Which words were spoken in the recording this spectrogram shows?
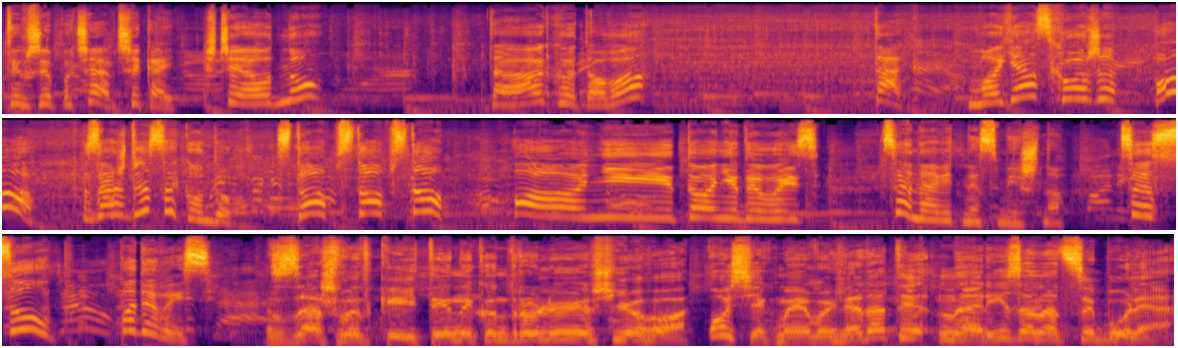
ти вже почав. Чекай, ще одну. Так, готово. Так, моя схоже. О! Завжди секунду. Стоп, стоп, стоп! О, ні, Тоні, дивись. Це навіть не смішно. Це суп. Подивись. Зашвидкий, ти не контролюєш його. Ось як має виглядати нарізана цибуля.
